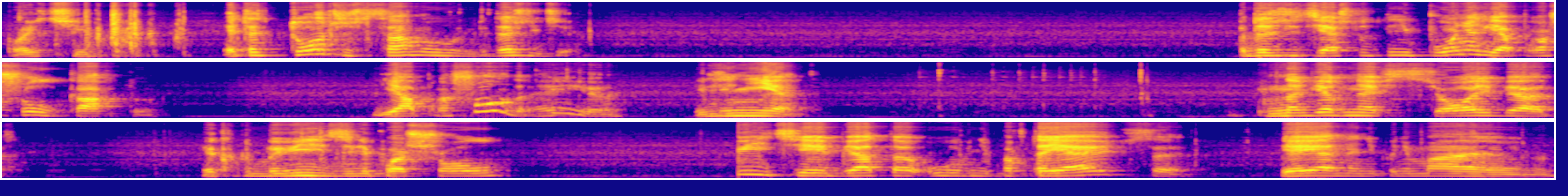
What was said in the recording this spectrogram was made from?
пойти. Это тот же самый. Подождите. Подождите, я что-то не понял, я прошел карту. Я прошел, да, ее? Или нет? Наверное, все, ребят. Я как бы видели, прошел. Видите, ребята, уровни повторяются. Я реально не понимаю,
